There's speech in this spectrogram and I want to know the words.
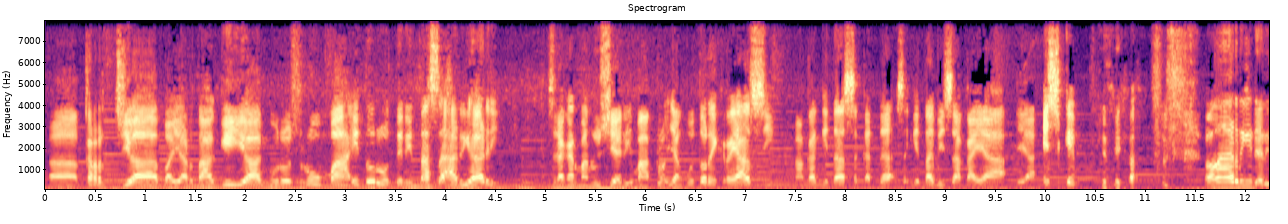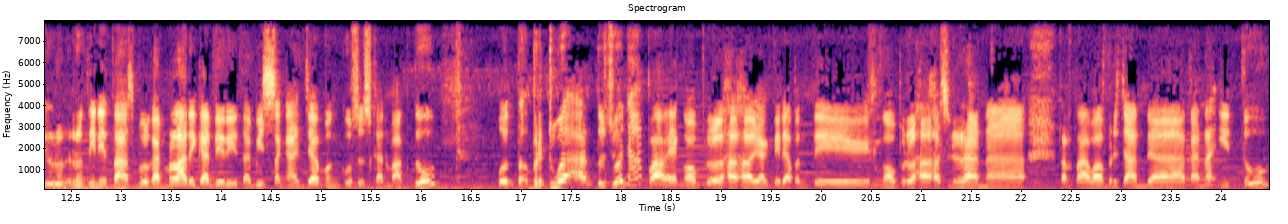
Uh, kerja bayar tagihan ngurus rumah itu rutinitas sehari-hari Sedangkan manusia ini makhluk yang butuh rekreasi. Maka kita sekedar kita bisa kayak ya escape. Lari dari rutinitas, bukan melarikan diri, tapi sengaja mengkhususkan waktu untuk berduaan. Tujuannya apa? Ya, ngobrol hal-hal yang tidak penting, ngobrol hal-hal sederhana, tertawa bercanda karena itu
